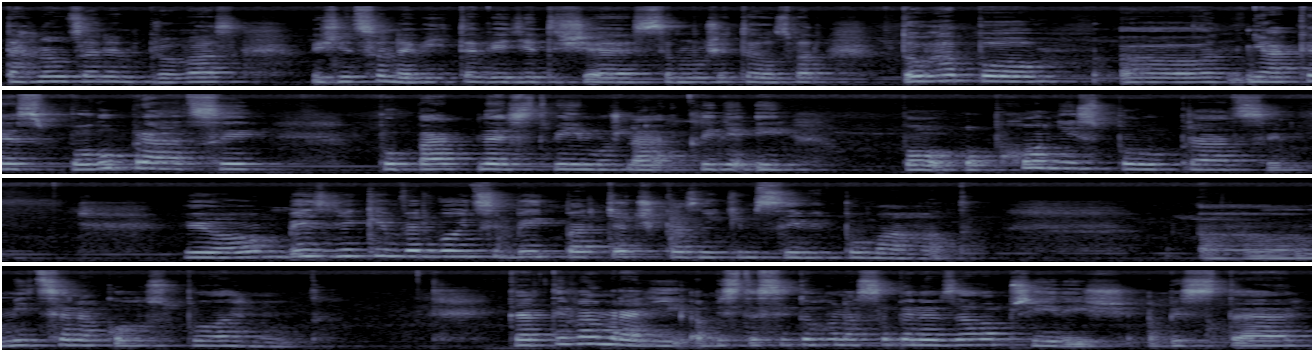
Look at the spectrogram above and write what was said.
tahnout za den pro vás, když něco nevíte, vědět, že se můžete ozvat. Touha po uh, nějaké spolupráci, po partnerství, možná klidně i po obchodní spolupráci. Jo, být s někým ve dvojici, být parťačka, s někým si vypomáhat. Uh, mít se na koho spolehnout. Karty vám radí, abyste si toho na sebe nevzala příliš, abyste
